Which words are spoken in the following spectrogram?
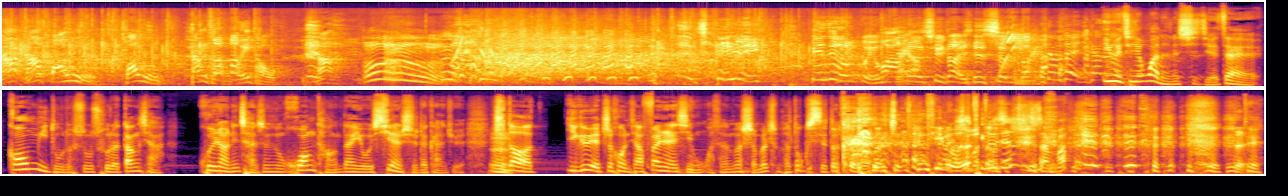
然后，然后保姆保姆当场回头，然后陈玉玲编这种鬼话乐趣到底是什么？对不对？你看，因为这些万能的细节在高密度的输出的当下，会让你产生一种荒唐但又现实的感觉，直到。一个月之后，你才幡然醒悟，我他妈什么什么东西都懂，我真听了我什么东西都听的这是什么？对，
